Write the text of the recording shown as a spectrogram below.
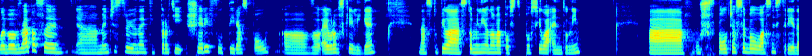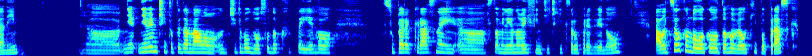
Lebo v zápase Manchester United proti Sheriffu Tiraspol v Európskej lige nastúpila 100 miliónová posila Anthony a už v polčase bol vlastne striedaný. Ne, neviem, či to teda malo, či to bol dôsledok tej jeho super krásnej 100 miliónovej fintičky, ktorú predviedol. Ale celkom bol okolo toho veľký poprask,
